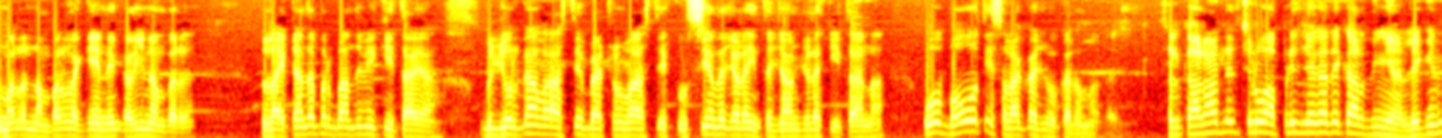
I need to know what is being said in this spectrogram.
ਮਤਲਬ ਨੰਬਰ ਲੱਗੇ ਨੇ ਗਲੀ ਨੰਬਰ ਲਾਈਟਾਂ ਦਾ ਪ੍ਰਬੰਧ ਵੀ ਕੀਤਾ ਆ। ਬਜ਼ੁਰਗਾਂ ਵਾਸਤੇ ਬੈਠਣ ਵਾਸਤੇ ਕੁਰਸੀਆਂ ਦਾ ਜਿਹੜਾ ਇੰਤਜ਼ਾਮ ਜਿਹੜਾ ਕੀਤਾ ਨਾ ਉਹ ਬਹੁਤ ਹੀ ਸ਼ਲਾਘਾਯੋਗ ਕਦਮ ਹੈ ਸਰਕਾਰਾਂ ਤੇ ਚਲੋ ਆਪਣੀ ਜਗ੍ਹਾ ਤੇ ਕਰਦੀਆਂ ਲੇਕਿਨ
